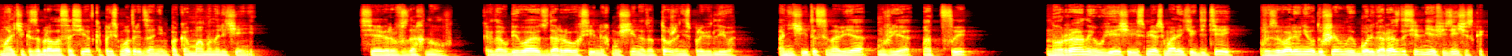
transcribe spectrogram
Мальчика забрала соседка, присмотрит за ним, пока мама на лечении. Северов вздохнул. Когда убивают здоровых, сильных мужчин, это тоже несправедливо. Они чьи-то сыновья, мужья, отцы. Но раны, увечья и смерть маленьких детей вызывали у него душевную боль гораздо сильнее физической.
